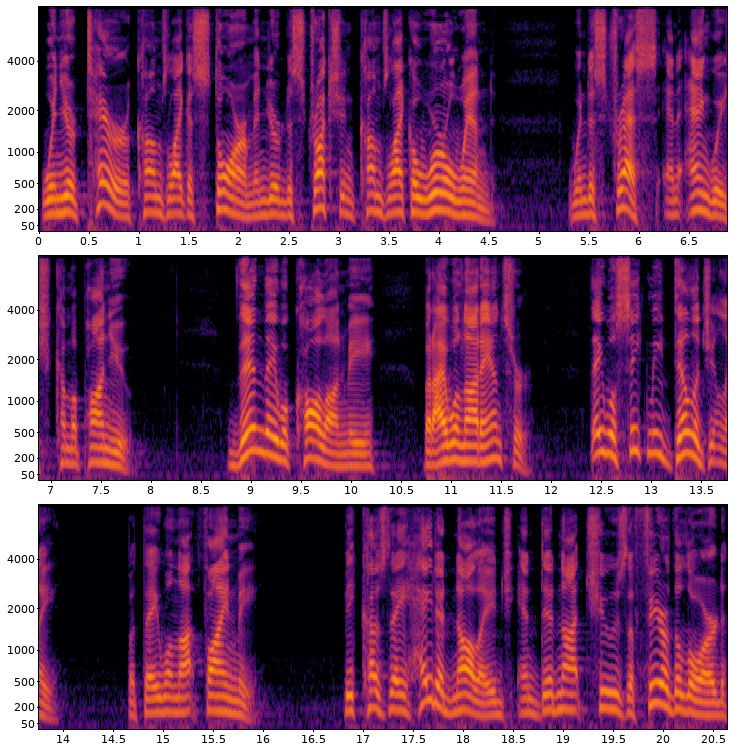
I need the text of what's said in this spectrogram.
when your terror comes like a storm and your destruction comes like a whirlwind, when distress and anguish come upon you. Then they will call on me, but I will not answer. They will seek me diligently, but they will not find me. Because they hated knowledge and did not choose the fear of the Lord,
